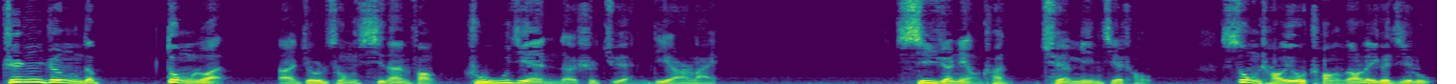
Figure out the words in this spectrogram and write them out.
真正的动乱啊，就是从西南方逐渐的是卷地而来，席卷两川，全民结仇。宋朝又创造了一个记录，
